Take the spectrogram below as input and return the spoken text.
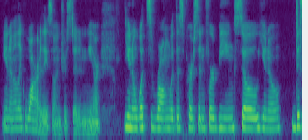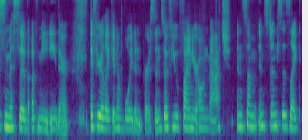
You know like why are they so interested in me? Or you know what's wrong with this person for being so you know dismissive of me either if you're like an avoidant person? So if you find your own match in some instances like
